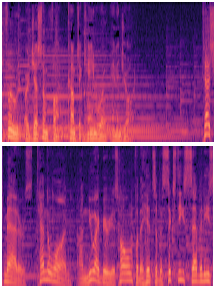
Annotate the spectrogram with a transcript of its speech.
food, or just some fun, come to Cane Row and enjoy. Tesh Matters, 10 to 1, on New Iberia's home for the hits of the 60s, 70s,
